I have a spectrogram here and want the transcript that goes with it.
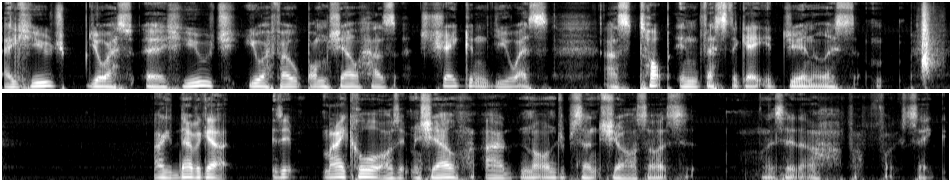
A huge US, a huge UFO bombshell has shaken US as top investigated journalist. I never get. Is it Michael or is it Michelle? I'm not hundred percent sure. So let's let's say that. Oh, for fuck's sake!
